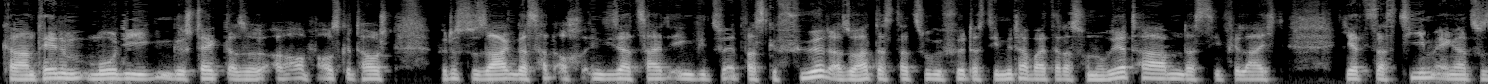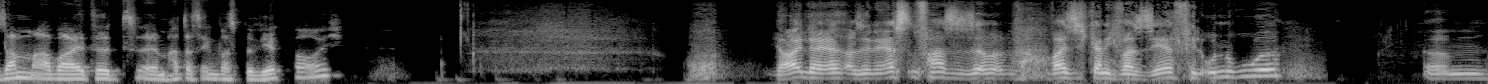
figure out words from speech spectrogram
Quarantänemodi gesteckt, also auch ausgetauscht, würdest du sagen, das hat auch in dieser Zeit irgendwie zu etwas geführt? Also hat das dazu geführt, dass die Mitarbeiter das honoriert haben, dass sie vielleicht jetzt das Team enger zusammenarbeitet? Ähm, hat das irgendwas bewirkt bei euch? Ja, in der, also in der ersten Phase, weiß ich gar nicht, war sehr viel Unruhe, ähm,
